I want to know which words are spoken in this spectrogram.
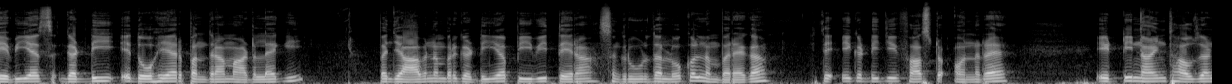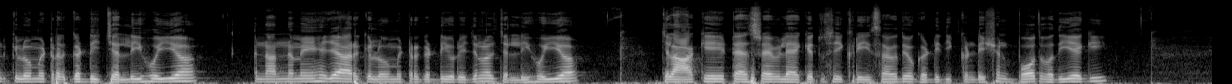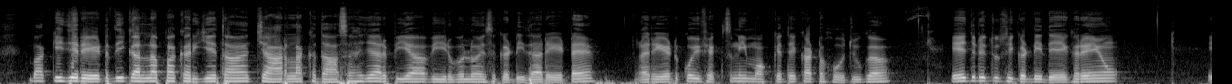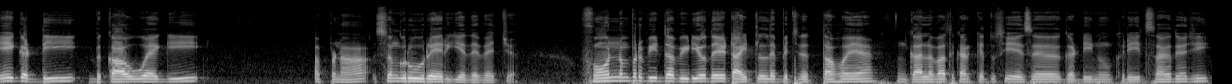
ABS ਗੱਡੀ ਇਹ 2015 model ਹੈਗੀ। ਪੰਜਾਬ ਨੰਬਰ ਗੱਡੀ ਆ PV13 ਸੰਗਰੂਰ ਦਾ ਲੋਕਲ ਨੰਬਰ ਹੈਗਾ। ਤੇ ਇਹ ਗੱਡੀ ਜੀ ਫਸਟ ਓਨਰ ਹੈ। 89000 ਕਿਲੋਮੀਟਰ ਗੱਡੀ ਚੱਲੀ ਹੋਈ ਆ। 99000 ਕਿਲੋਮੀਟਰ ਗੱਡੀ ਓਰੀਜਨਲ ਚੱਲੀ ਹੋਈ ਆ। ਚਲਾ ਕੇ ਟੈਸਟ ਡਰਾਈਵ ਲੈ ਕੇ ਤੁਸੀਂ ਖਰੀਦ ਸਕਦੇ ਹੋ। ਗੱਡੀ ਦੀ ਕੰਡੀਸ਼ਨ ਬਹੁਤ ਵਧੀਆ ਹੈਗੀ। ਬਾਕੀ ਜੇ ਰੇਟ ਦੀ ਗੱਲ ਆਪਾਂ ਕਰੀਏ ਤਾਂ 4 ਲੱਖ 10 ਹਜ਼ਾਰ ਰੁਪਿਆ ਵੀਰ ਵੱਲੋਂ ਇਸ ਗੱਡੀ ਦਾ ਰੇਟ ਹੈ। ਰੇਟ ਕੋਈ ਫਿਕਸ ਨਹੀਂ, ਮੌਕੇ ਤੇ ਘੱਟ ਹੋ ਜਾਊਗਾ। ਇਹ ਜਿਹੜੀ ਤੁਸੀਂ ਗੱਡੀ ਦੇਖ ਰਹੇ ਹੋ, ਇਹ ਗੱਡੀ ਬਕਾਊ ਹੈਗੀ ਆਪਣਾ ਸੰਗਰੂਰ ਏਰੀਏ ਦੇ ਵਿੱਚ। ਫੋਨ ਨੰਬਰ ਵੀਰ ਦਾ ਵੀਡੀਓ ਦੇ ਟਾਈਟਲ ਦੇ ਵਿੱਚ ਦਿੱਤਾ ਹੋਇਆ ਹੈ। ਗੱਲਬਾਤ ਕਰਕੇ ਤੁਸੀਂ ਇਸ ਗੱਡੀ ਨੂੰ ਖਰੀਦ ਸਕਦੇ ਹੋ ਜੀ।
